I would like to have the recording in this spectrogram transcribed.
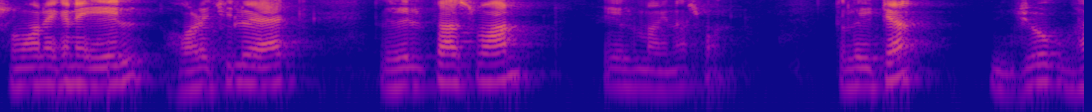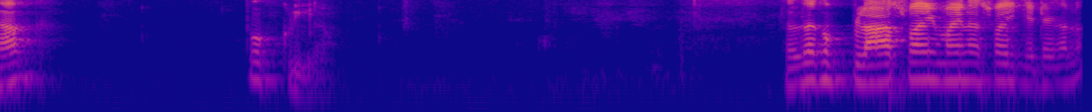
সমান এখানে এল হরে ছিল এক l plus one l minus one তাহলে এটা যোগ ভাগ প্রক্রিয়া। তাহলে দেখো প্লাস ওয়াই মাইনাস ওয়াই কেটে গেল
